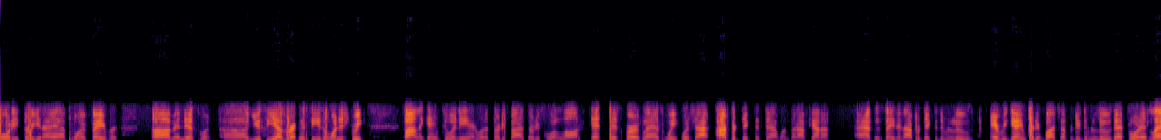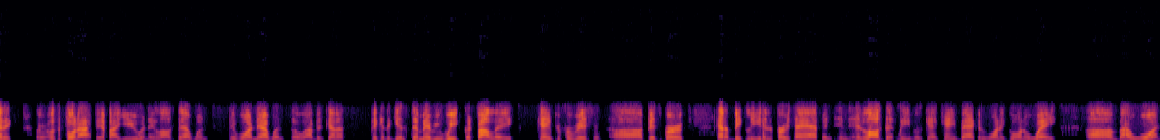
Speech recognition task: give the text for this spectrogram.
43 and a half point favorite um, in this one. Uh, UCF's regular season winning streak finally came to an end with a 35-34 loss at Pittsburgh last week, which I, I predicted that one, but I've kind of I have to say that I predicted them to lose every game pretty much. I predicted them to lose at Florida Atlantic or, or Florida FIU, and they lost that one. They won that one, so I've been kind of picking against them every week, but finally came to fruition. Uh, Pittsburgh had a big lead in the first half and, and, and lost that lead, but came back and won it going away uh, by one.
